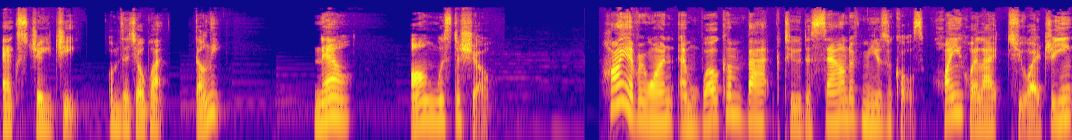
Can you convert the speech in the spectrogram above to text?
x j g。我们在酒馆等你。Now, on with the show. Hi everyone, and welcome back to the Sound of Musicals. 欢迎回来，曲外之音。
